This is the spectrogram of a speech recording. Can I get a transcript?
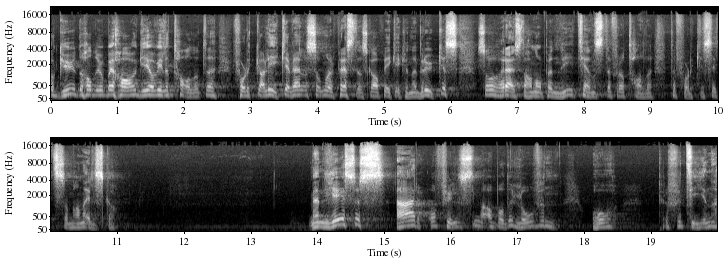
og Gud hadde jo behag i å ville tale til folka allikevel, så når presteskapet ikke kunne brukes, så reiste han opp en ny tjeneste for å tale til folket sitt, som han elska. Men Jesus er oppfyllelsen av både loven og profetiene.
